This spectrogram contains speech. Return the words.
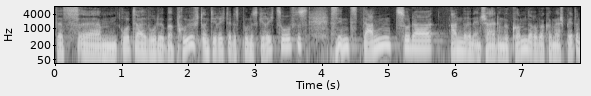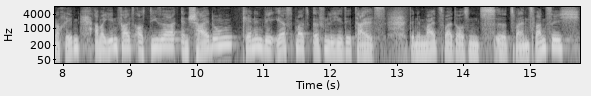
Das ähm, Urteil wurde überprüft und die Richter des Bundesgerichtshofes sind dann zu einer anderen Entscheidung gekommen. Darüber können wir später noch reden. Aber jedenfalls aus dieser Entscheidung kennen wir erstmals öffentliche Details. Denn im Mai 2022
